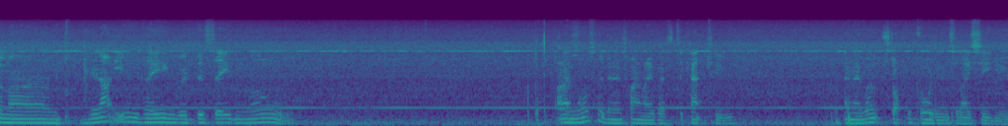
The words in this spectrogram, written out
Come on, you're not even playing with the same mode. I'm also gonna try my best to catch you. And I won't stop recording until I see you.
